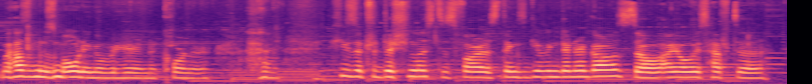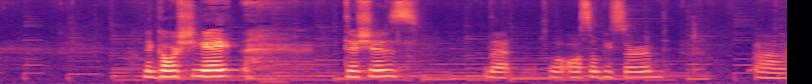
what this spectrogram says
My husband is moaning over here in the corner. He's a traditionalist as far as Thanksgiving dinner goes, so I always have to negotiate dishes that will also be served. Uh,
